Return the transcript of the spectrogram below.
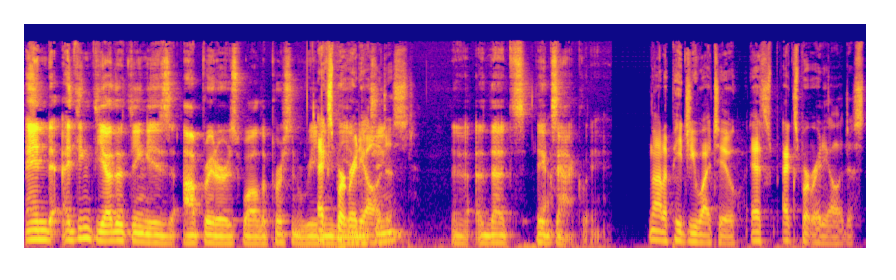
And I think the other thing is operator as well, the person reading Expert the imaging. radiologist. Uh, that's exactly. not a PGY2, ex- expert radiologist.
